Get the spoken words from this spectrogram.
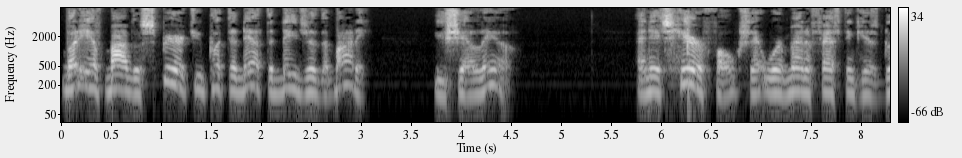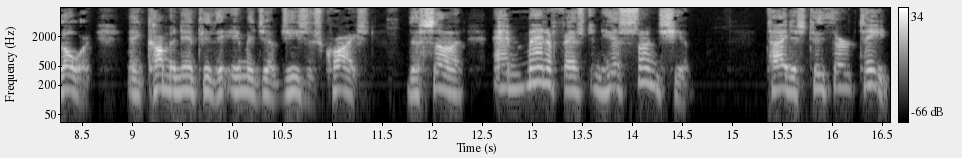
But if by the spirit you put to death the deeds of the body, you shall live. And it's here, folks, that we're manifesting his glory and coming into the image of Jesus Christ, the Son, and manifesting his sonship. Titus 2.13,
